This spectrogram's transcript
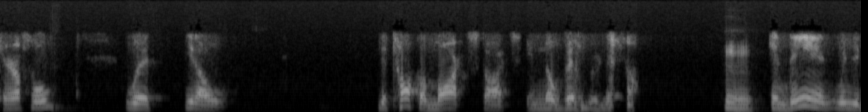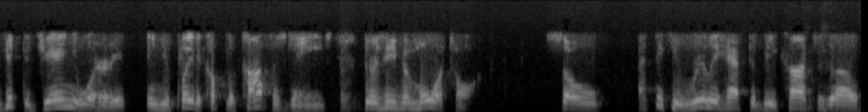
careful with you know the talk of March starts in November now. Mm-hmm. And then when you get to January and you played a couple of conference games, there's even more talk. So I think you really have to be conscious of,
